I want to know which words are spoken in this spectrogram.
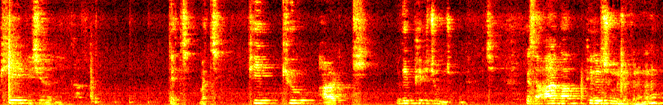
P 대신에 되니까 됐지? 맞지? P, Q, R, T 이게 P를 주문 조건이 되지 그래서 R가 P를 주문 조건이면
